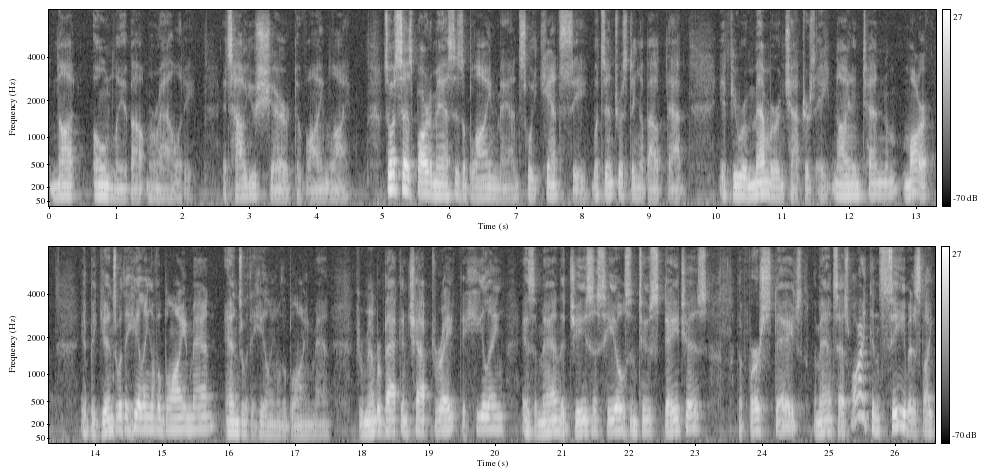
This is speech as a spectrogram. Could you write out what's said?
not only about morality, it's how you share divine life. So it says Bartimaeus is a blind man, so he can't see. What's interesting about that if you remember in chapters 8, 9, and 10 Mark, it begins with the healing of a blind man, ends with the healing of the blind man. If you remember back in chapter 8, the healing is a man that Jesus heals in two stages. The first stage, the man says, Well, I can see, but it's like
